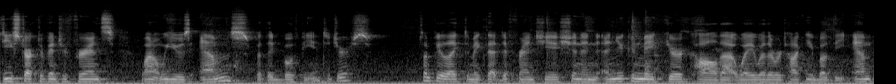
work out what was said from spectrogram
destructive interference, why don't we use m's, but they'd both be integers. Some people like to make that differentiation, and, and you can make your call that way, whether we're talking about the m-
